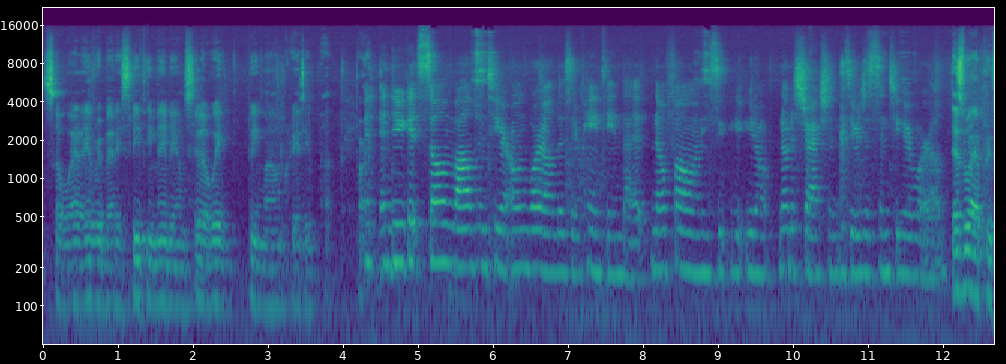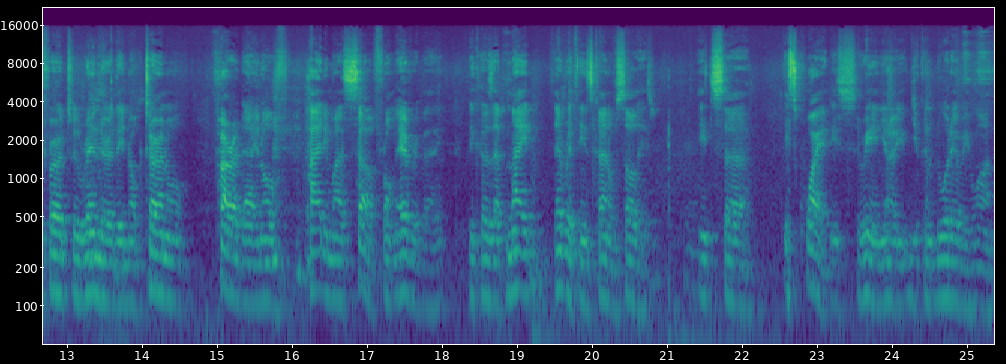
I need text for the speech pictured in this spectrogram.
So while everybody's sleeping, maybe I'm still awake doing my own creative part. And, and do you get so involved into your own world as you're painting that no phones, you, you don't, no distractions, you're just into your world? That's why I prefer to render the nocturnal paradigm of hiding myself from everybody because at night everything's kind of solid. It's uh, it's quiet. It's serene. You know, you, you can do whatever you want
